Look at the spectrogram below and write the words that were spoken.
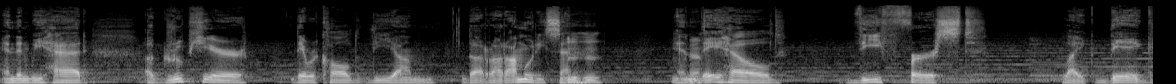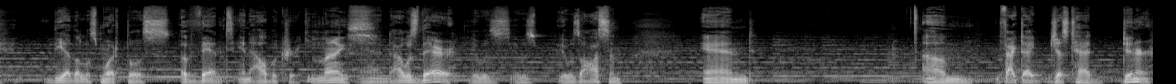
And then we had a group here. They were called the um, the Raramuri Center, and Okay. they held the first like big Dia de los Muertos event in Albuquerque Nice. and I was there. It was it was it was awesome, and um, in fact, I just had dinner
